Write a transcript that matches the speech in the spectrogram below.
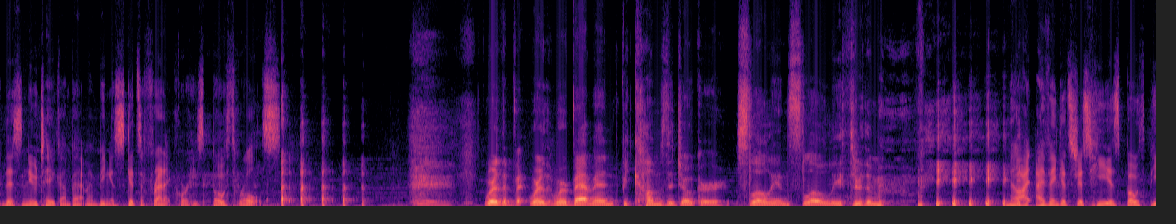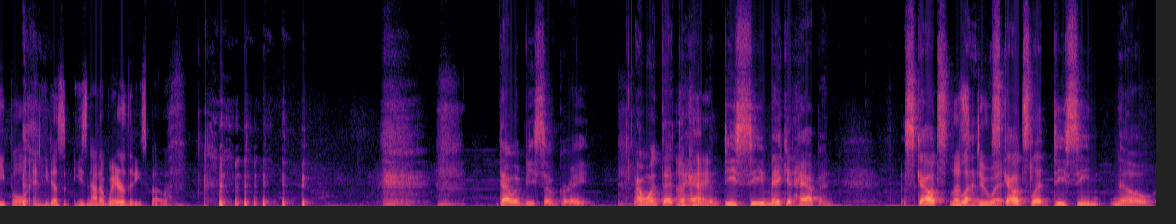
this new take on Batman being a schizophrenic, where he's both roles. Where the where where Batman becomes the Joker slowly and slowly through the movie. No, I, I think it's just he is both people, and he doesn't. He's not aware that he's both. that would be so great. I want that to Okay. happen. DC, make it happen. Scouts, Let's let, do it. Scouts, let DC know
